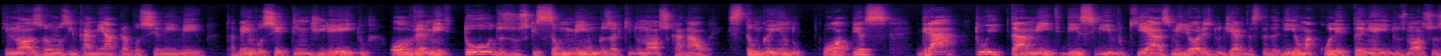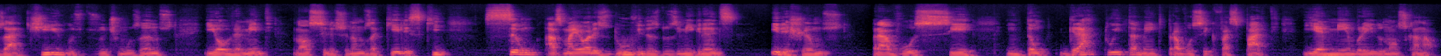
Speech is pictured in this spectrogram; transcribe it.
que nós vamos encaminhar para você no e-mail, tá bem? Você tem direito, obviamente todos os que são membros aqui do nosso canal estão ganhando cópias gratuitamente desse livro que é As Melhores do Diário da Cidadania, uma coletânea aí dos nossos artigos dos últimos anos. E obviamente nós selecionamos aqueles que são as maiores dúvidas dos imigrantes e deixamos para você, então gratuitamente para você que faz parte e é membro aí do nosso canal.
